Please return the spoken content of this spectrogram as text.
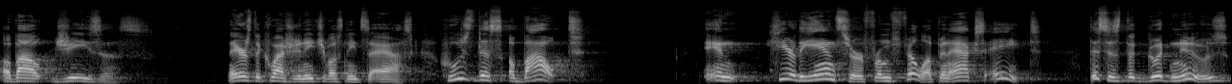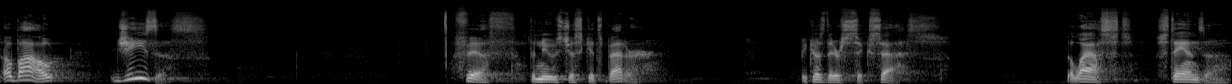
about Jesus. There's the question each of us needs to ask Who's this about? And hear the answer from Philip in Acts 8. This is the good news about Jesus. Fifth, the news just gets better because there's success. The last stanza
